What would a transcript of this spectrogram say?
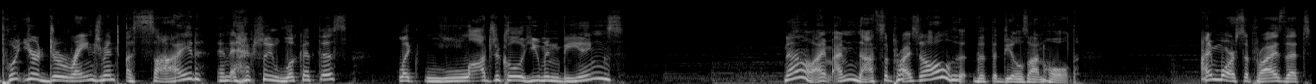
put your derangement aside and actually look at this like logical human beings? No, I'm, I'm not surprised at all that, that the deal's on hold. I'm more surprised that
